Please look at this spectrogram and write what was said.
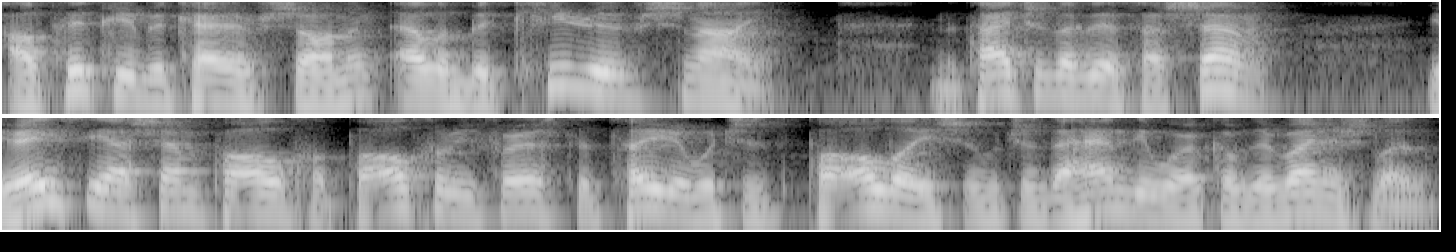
Al tikri b'kerev shonim ela b'kiriv shnayim. And the title is like this: Hashem Yeresi Hashem Pa'olcha. Pa'olcha refers to Torah, which is Pa'olosh, which is the handiwork of the Rebbeinu Shalom.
